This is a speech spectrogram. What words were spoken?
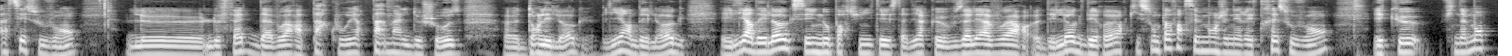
assez souvent le, fait d'avoir à parcourir pas mal de choses euh, dans les logs, lire des logs. Et lire des logs, c'est une opportunité, c'est-à-dire que vous allez avoir euh, des logs d'erreurs qui ne sont pas forcément générés très souvent et que finalement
